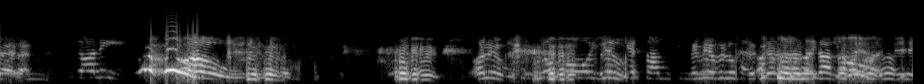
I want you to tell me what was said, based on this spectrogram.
teraz. Johnny! Wow! Ale... No more useless. Let me have a look at teraz.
